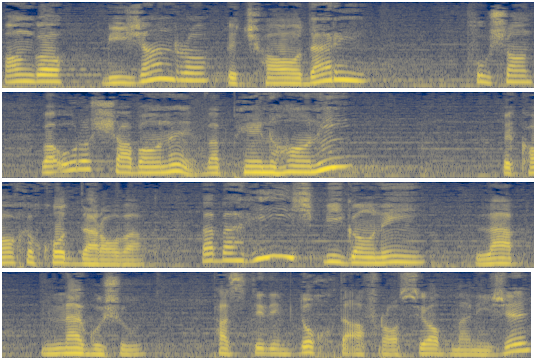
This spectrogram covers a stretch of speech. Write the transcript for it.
آنگاه بیژن را به چادری پوشان و او را شبانه و پنهانی به کاخ خود درآورد و بر هیچ بیگانه لب نگشود. پس دیدیم دخت افراسیاب منیژه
